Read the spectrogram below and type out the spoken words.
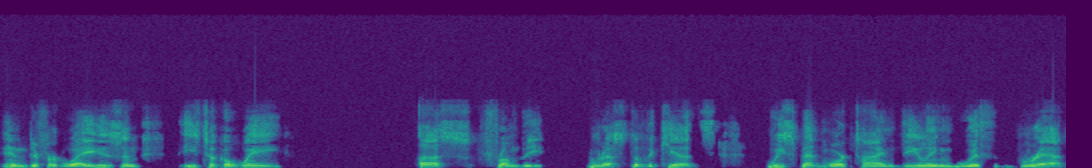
in different ways, and he took away us from the rest of the kids. We spent more time dealing with Brett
